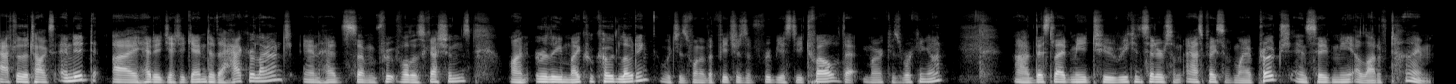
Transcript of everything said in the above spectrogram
After the talks ended, I headed yet again to the Hacker Lounge and had some fruitful discussions on early microcode loading, which is one of the features of FreeBSD 12 that Mark is working on. Uh, this led me to reconsider some aspects of my approach and saved me a lot of time.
